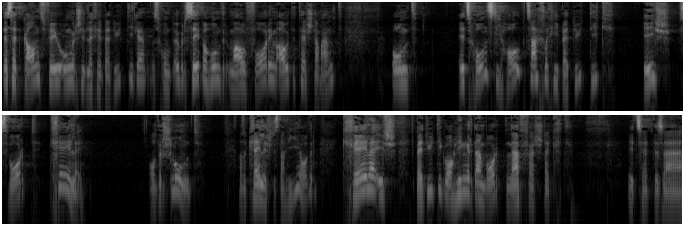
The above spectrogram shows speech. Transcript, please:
das hat ganz viele unterschiedliche Bedeutungen. Es kommt über 700 Mal vor im Alten Testament. Und jetzt kommt die hauptsächliche Bedeutung ist das Wort Kehle oder Schlund. Also Kehle ist das da hier, oder? Kehle ist die Bedeutung, die hinter dem Wort Neffe steckt. Jetzt hat das, äh,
